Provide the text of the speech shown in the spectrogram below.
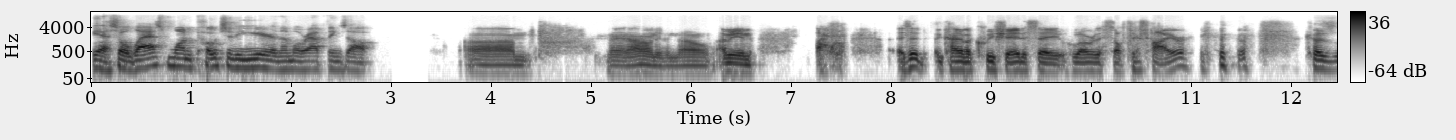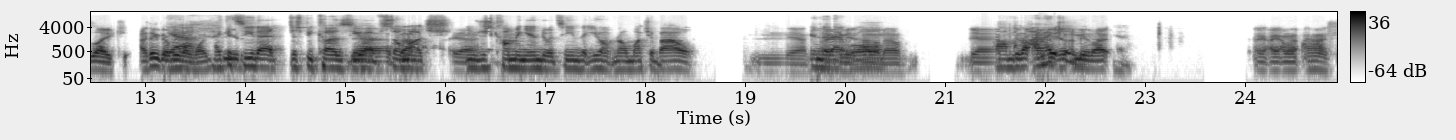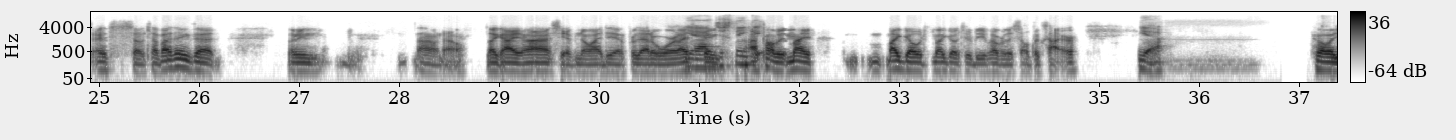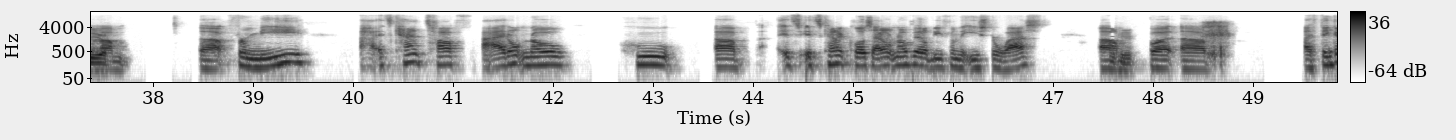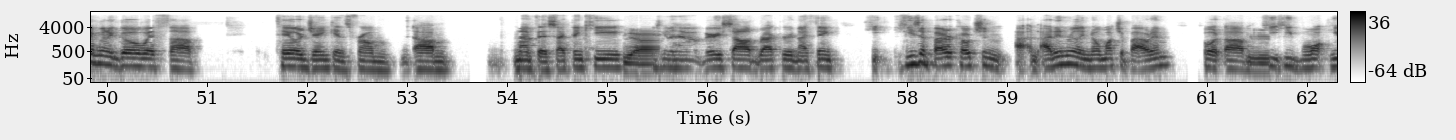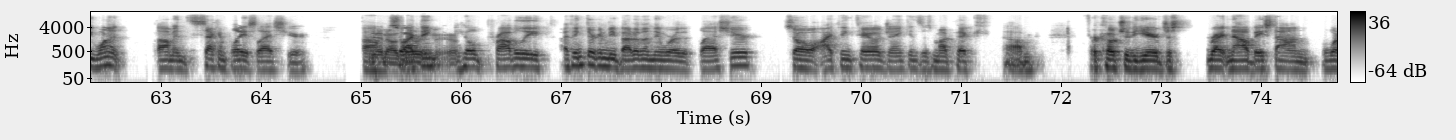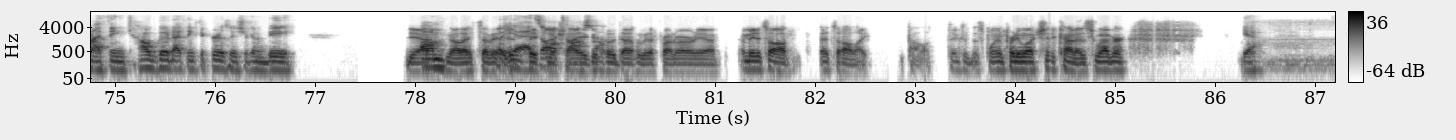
Yeah. So last one, Coach of the Year, and then we'll wrap things up. Um, Man, I don't even know. I mean, is it kind of a cliche to say whoever the Celtics hire? Because like I think they'll yeah, be the one. I can see that just because you Yeah, have so much. yeah. You're just coming into a team that you don't know much about. Yeah, into I, that I mean, I don't know. Yeah, Um, I, I'm I- mean, like, yeah. I, I, it's so tough. I think that, I mean, I don't know. Like, I honestly have no idea for that award. I Yeah, I just think I it- probably my my go my go to would be whoever the Celtics hire. Yeah. How about you? Um, uh, for me, uh, it's kind of tough. I don't know who. Uh, it's it's kind of close. I don't know if it'll be from the East or West. Um, Mhm. but uh, I think I'm gonna go with uh, Taylor Jenkins from um, Memphis. I think he yeah, he's gonna have a very solid record, and I think he, he's a better coach. And I, I didn't really know much about him, but um, Mhm. he he won, he won it um, in second place last year. Um, Yeah, no, so I think yeah. he'll probably. I think they're gonna be better than they were last year. So I think Taylor Jenkins is my pick um, for coach of the year, just right now, based on what I think, how good I think the Grizzlies are gonna be. Yeah. um, no, that's I mean, yeah, they it's all you could definitely be the front runner. Yeah, I mean, it's all it's all like politics at this point, pretty much. It kind of is whoever. Yeah.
